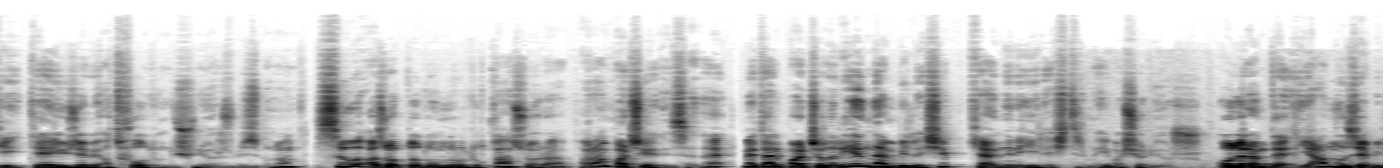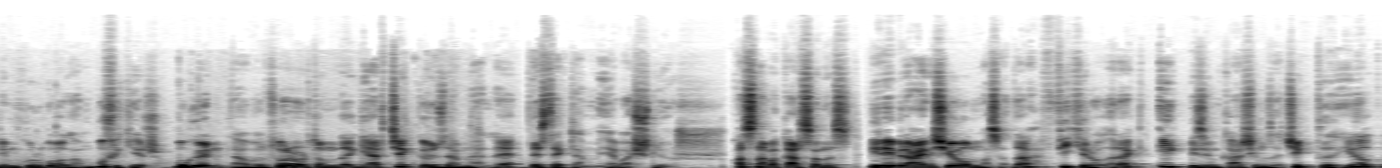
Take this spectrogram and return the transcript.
ki T100'e bir atıf olduğunu düşünüyoruz biz bunun. Sıvı azotla dondurulduktan sonra paramparça edilse de metal parçaları yeniden birleşip kendini iyileştirmeyi başarıyor. O dönemde yalnızca bilim kurgu olan bu fikir bugün laboratuvar ortamında gerçek gözlemlerle desteklenmeye başlıyor. Aslına bakarsanız birebir aynı şey olmasa da fikir olarak ilk bizim karşımıza çıktığı yıl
